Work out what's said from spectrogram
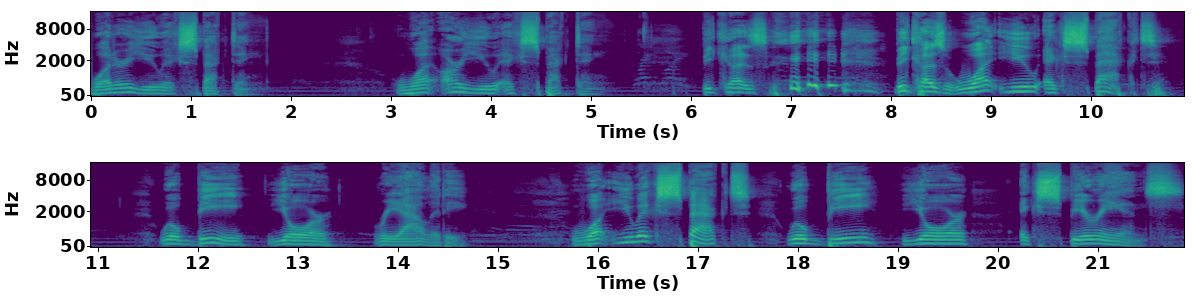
What are you expecting? What are you expecting? Because because what you expect will be your reality. What you expect will be your experience.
